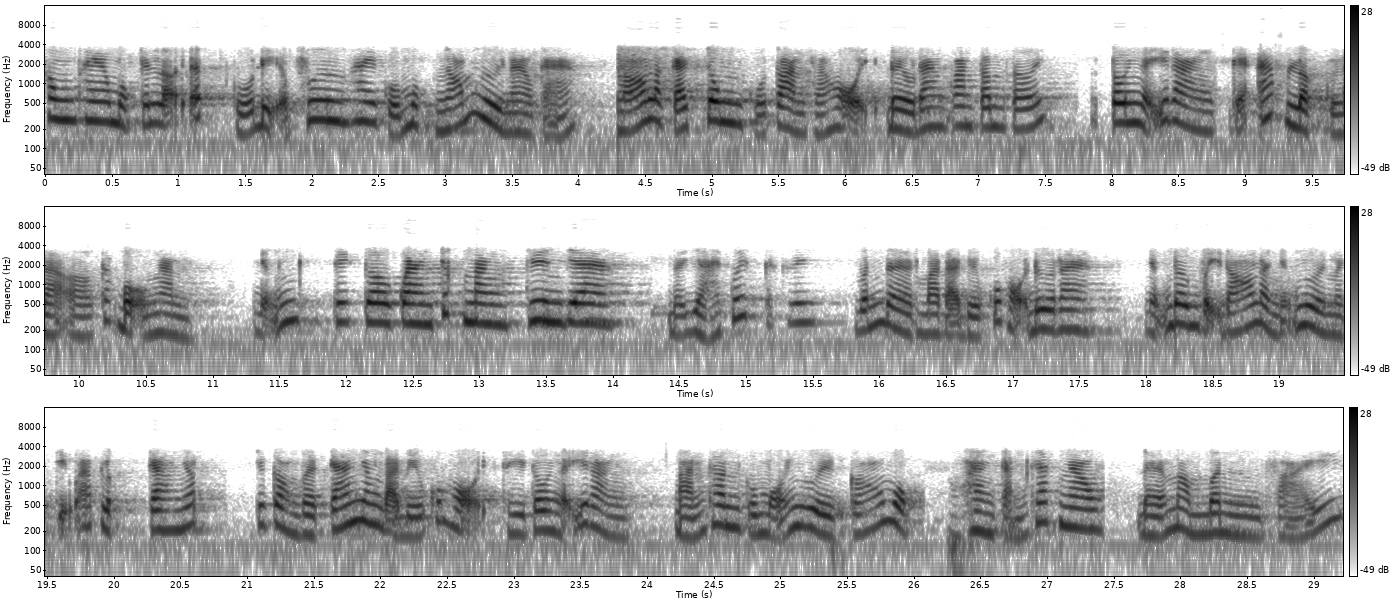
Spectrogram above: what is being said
không theo một cái lợi ích của địa phương hay của một nhóm người nào cả. Nó là cái chung của toàn xã hội đều đang quan tâm tới. Tôi nghĩ rằng cái áp lực là ở các bộ ngành, những cái cơ quan chức năng, chuyên gia để giải quyết các cái vấn đề mà đại biểu quốc hội đưa ra. Những đơn vị đó là những người mà chịu áp lực cao nhất. Chứ còn về cá nhân đại biểu quốc hội thì tôi nghĩ rằng bản thân của mỗi người có một hoàn cảnh khác nhau để mà mình phải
